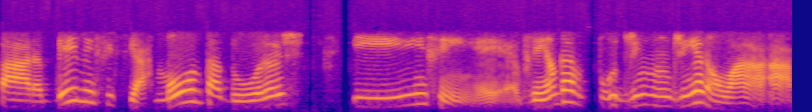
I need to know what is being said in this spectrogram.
para beneficiar montadoras e, enfim, é, venda por um dinheirão. A, a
